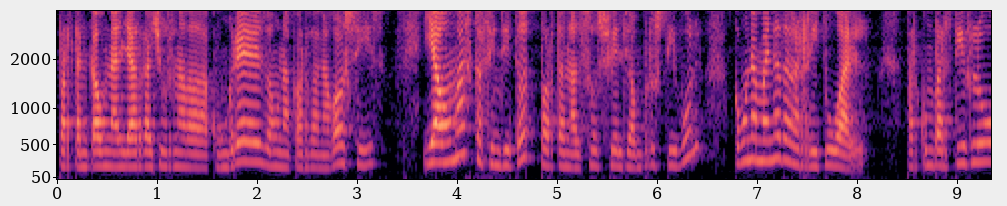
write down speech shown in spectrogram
per tancar una llarga jornada de congrés o un acord de negocis. Hi ha homes que fins i tot porten els seus fills a un prostíbul com una mena de ritual, per convertir-lo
